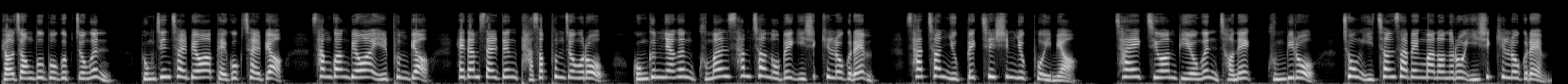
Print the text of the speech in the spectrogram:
벼 정부 보급종은 동진찰벼와 배곡찰벼, 삼광벼와 일품벼, 해담쌀 등 다섯 품종으로 공급량은 9만 3,520kg, 4,676포이며 차액 지원 비용은 전액 군비로 총 2,400만 원으로 20kg,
